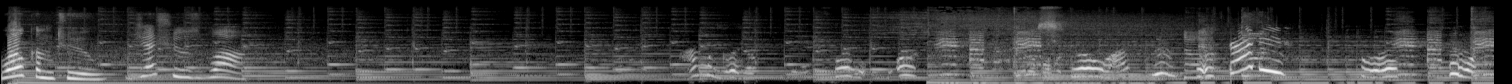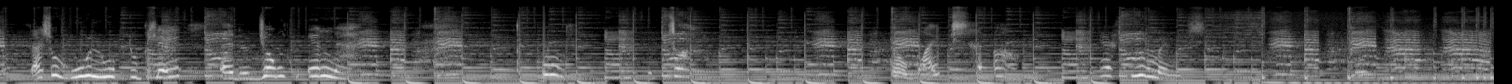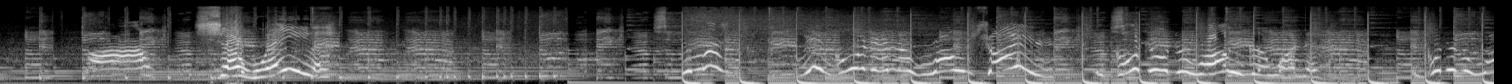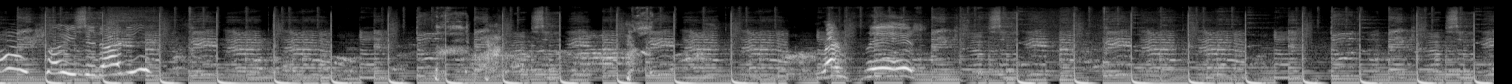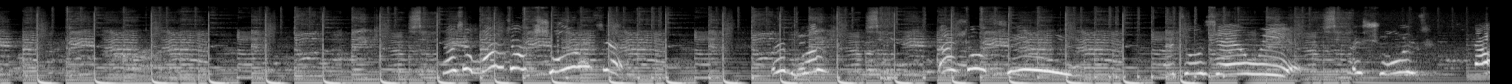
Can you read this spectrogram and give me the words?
Welcome to Jeshu's vlog. I'm gonna put it on. So I'm Daddy! Oh, That's a hula loop to play and jump in there. The bikes are just humans. So rain! We go to the wrong side. We go to the wrong one. We go to the wrong side, Daddy.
